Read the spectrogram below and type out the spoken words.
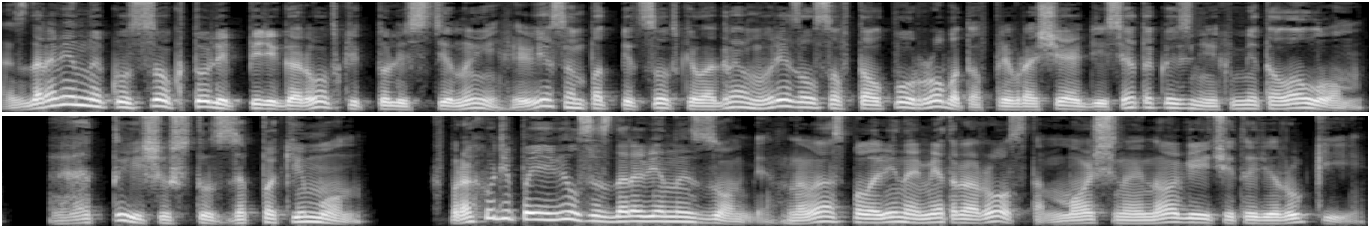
Здоровенный кусок то ли перегородки, то ли стены, весом под 500 килограмм врезался в толпу роботов, превращая десяток из них в металлолом. «А ты еще что за покемон?» В проходе появился здоровенный зомби, два с половиной метра ростом, мощные ноги и четыре руки.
